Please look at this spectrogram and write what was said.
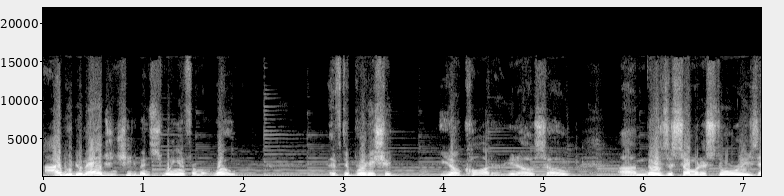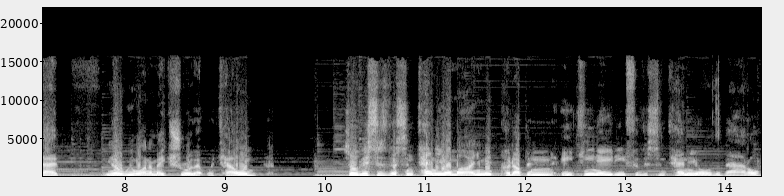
I would imagine she'd have been swinging from a rope if the British had, you know, caught her, you know. So um, those are some of the stories that, you know, we want to make sure that we're telling. So this is the Centennial Monument put up in 1880 for the centennial of the battle.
